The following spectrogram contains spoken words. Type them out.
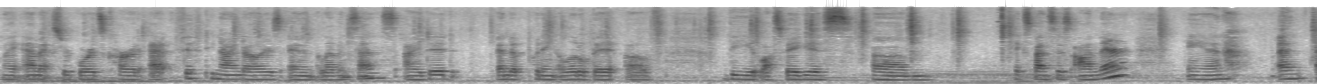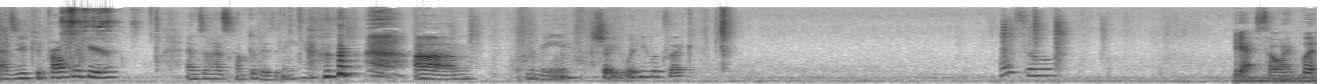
my Amex Rewards card at $59.11. I did end up putting a little bit of the Las Vegas um, expenses on there. And, and as you could probably hear, Enzo has come to visit me. um, let me show you what he looks like. Enzo. Yeah, so I put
